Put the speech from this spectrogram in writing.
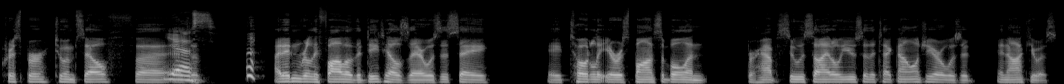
CRISPR to himself. Uh, yes. I didn't really follow the details there. Was this a a totally irresponsible and perhaps suicidal use of the technology, or was it innocuous?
